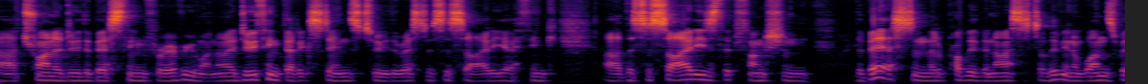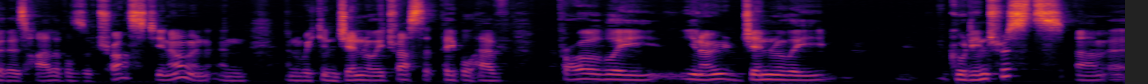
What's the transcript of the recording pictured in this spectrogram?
uh, trying to do the best thing for everyone. And I do think that extends to the rest of society. I think uh, the societies that function the best and that are probably the nicest to live in are ones where there's high levels of trust, you know, and, and, and we can generally trust that people have probably, you know, generally good interests. Um, uh,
